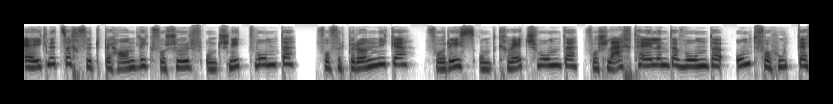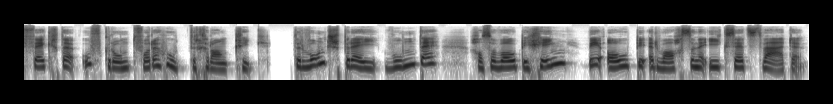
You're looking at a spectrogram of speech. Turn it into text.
eignet sich für die Behandlung von Schürf- und Schnittwunden, Von Verbrennungen, von Riss- und Quetschwunden, von schlecht heilenden Wunden und von Hautdefekten aufgrund einer Hauterkrankung. Der Wundspray Wunde kann sowohl bei Kindern wie auch bei Erwachsenen eingesetzt werden.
